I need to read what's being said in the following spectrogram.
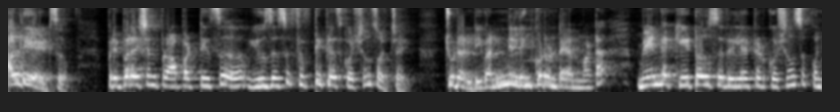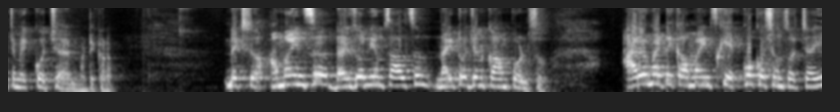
aldehydes preparation properties uses fifty plus questions వచ్చాయి. చూడండి ఇవన్నీ లింక్డ్ ఉంటాయి అనమాట మెయిన్గా కీటోన్స్ రిలేటెడ్ క్వశ్చన్స్ కొంచెం ఎక్కువ వచ్చాయి అనమాట ఇక్కడ. Next amines diazonium salts nitrogen compounds aromatic అమైన్స్కి ఎక్కువ క్వశ్చన్స్ వచ్చాయి.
